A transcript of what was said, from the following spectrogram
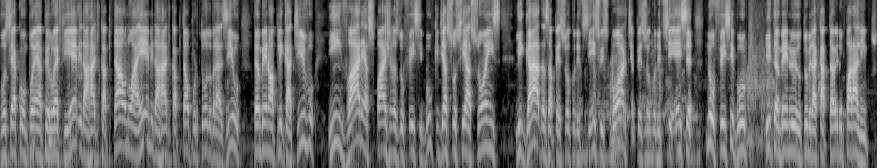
você acompanha pelo FM da Rádio Capital, no AM da Rádio Capital por todo o Brasil, também no aplicativo e em várias páginas do Facebook de associações ligadas à pessoa com deficiência, o esporte, a pessoa com deficiência, no Facebook e também no YouTube da Capital e do Paralímpicos.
